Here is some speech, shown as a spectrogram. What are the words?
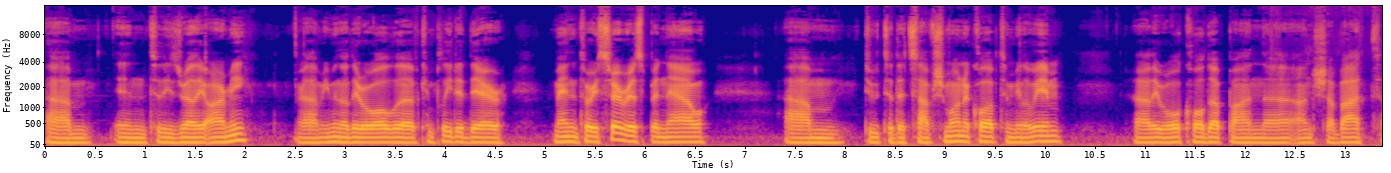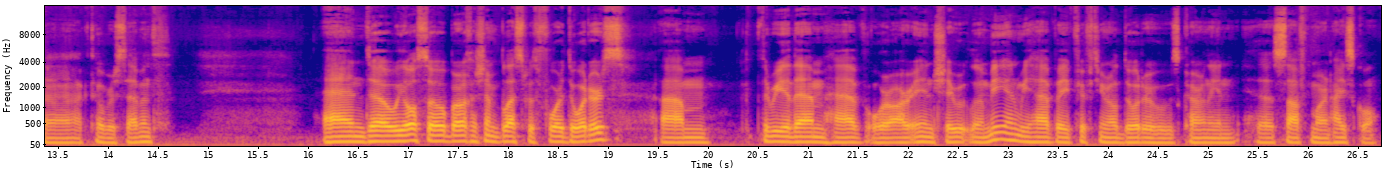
um, into the Israeli army, um, even though they were all uh, completed their mandatory service, but now um, due to the Tzav Shmona call up to Miluim. Uh, they were all called up on uh, on Shabbat, uh, October seventh, and uh, we also Baruch Hashem blessed with four daughters. Um, three of them have or are in Sherut Leumi, and we have a 15 year old daughter who's currently in sophomore in high school.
